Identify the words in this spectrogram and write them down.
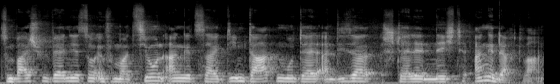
Zum Beispiel werden jetzt noch Informationen angezeigt, die im Datenmodell an dieser Stelle nicht angedacht waren.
